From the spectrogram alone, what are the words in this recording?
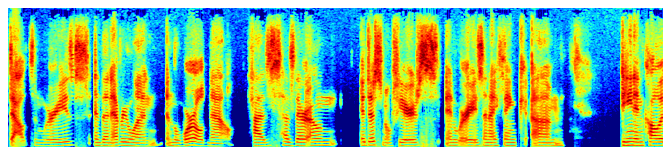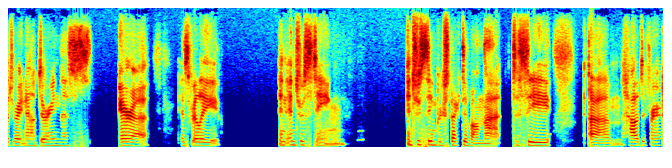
doubts and worries and then everyone in the world now has has their own additional fears and worries and i think um, being in college right now during this era is really an interesting interesting perspective on that to see um, how different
